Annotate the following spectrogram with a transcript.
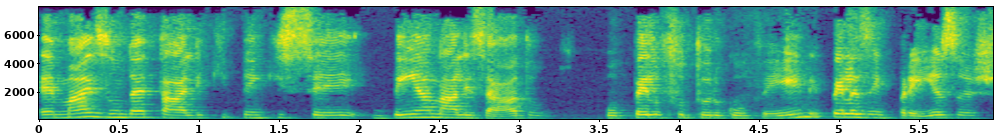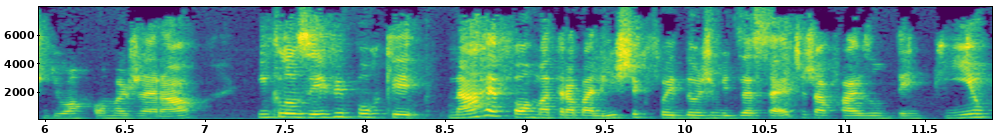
é mais um detalhe que tem que ser bem analisado pelo futuro governo e pelas empresas, de uma forma geral, inclusive porque na reforma trabalhista, que foi em 2017, já faz um tempinho,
